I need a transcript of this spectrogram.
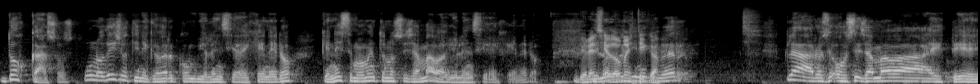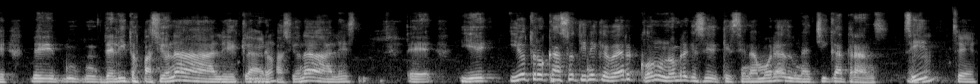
dos casos. Uno de ellos tiene que ver con violencia de género, que en ese momento no se llamaba violencia de género. Violencia doméstica. ver- Claro, o se llamaba este, de- delitos pasionales, Claro. pasionales. Eh, y, y otro caso tiene que ver con un hombre que se, que se enamora de una chica trans. ¿sí? Sí.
